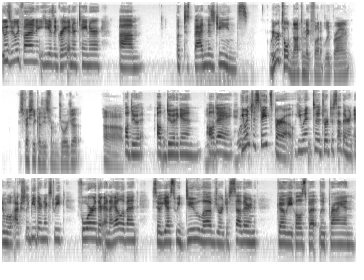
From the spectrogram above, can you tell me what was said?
It was really fun. He is a great entertainer. Um, looked as bad in his jeans. We were told not to make fun of Luke Bryan, especially because he's from Georgia. Uh, I'll do it. I'll do it again Yeah. all day. What he went to Statesboro. He went to Georgia Southern and we'll actually be there next week for their NIL event. So, yes, we do love Georgia Southern. Go Eagles. But Luke Bryan,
